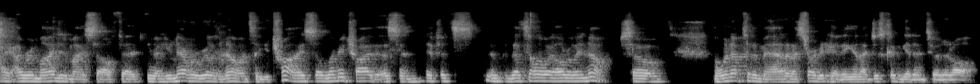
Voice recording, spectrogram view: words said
I, I reminded myself that, you know, you never really know until you try. So let me try this. And if it's, that's the only way I'll really know. So I went up to the mat and I started hitting and I just couldn't get into it at all.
